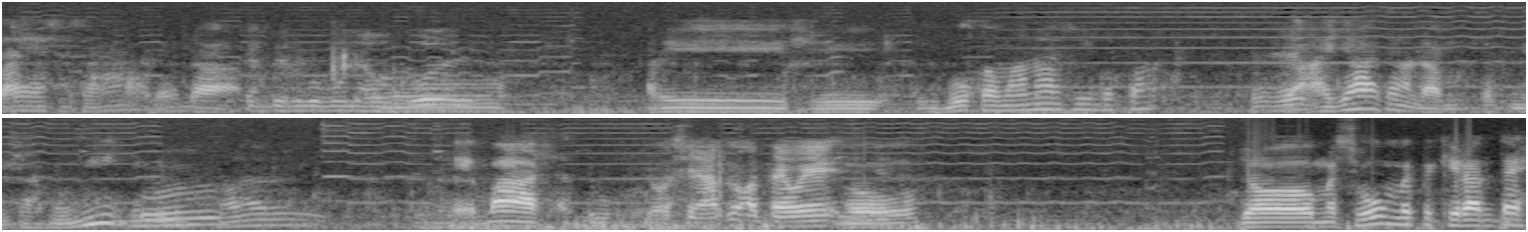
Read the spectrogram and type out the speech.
aya sasaha da kan dulu bunda unggul hari si ibu ke mana sih bapak? Ya aya cenah ada teh misah bumi. Hmm. bebas atuh yo saya ke otw Oh. Jo mesum me pikiran teh.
